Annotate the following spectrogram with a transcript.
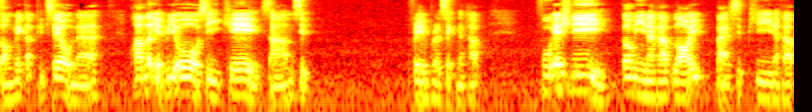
12 เมกะพิกเซลนะ ความละเอียดวิดีโอ 4K 30 เฟรม per sec นะครับ Full HD ก็มีนะครับ 180p นะครับ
